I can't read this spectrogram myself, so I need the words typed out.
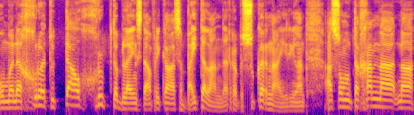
om in 'n groot hotelgroep te bly in Suid-Afrika as 'n buitelander, 'n besoeker na hierdie land, as om te gaan na na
